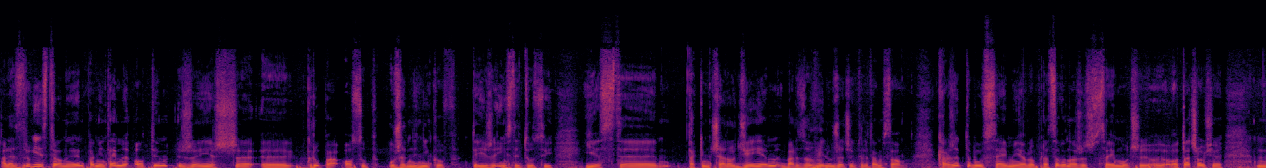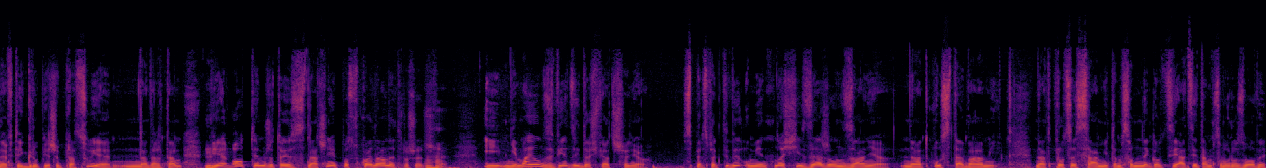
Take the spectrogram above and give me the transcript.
ale z drugiej strony pamiętajmy o tym, że jeszcze e, grupa osób, urzędników tejże instytucji jest e, takim czarodziejem bardzo wielu rzeczy, które tam są. Każdy, kto był w Sejmie albo pracował na rzecz Sejmu, czy otaczał się w tej grupie, czy pracuje nadal tam, wie o tym, że to jest znacznie poskładane troszeczkę. I nie mając wiedzy i doświadczenia, z perspektywy umiejętności zarządzania nad ustawami, nad procesami, tam są negocjacje, tam są rozmowy,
